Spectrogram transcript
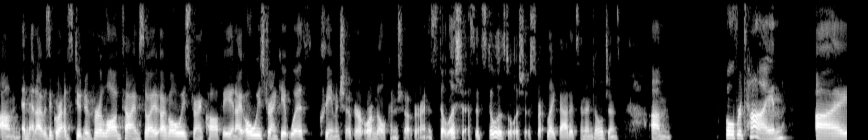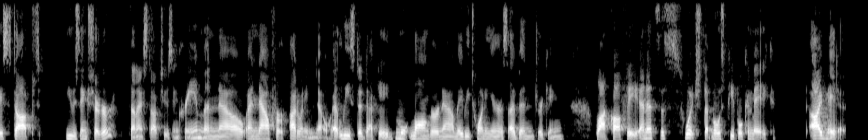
Um, and then I was a grad student for a long time. So I, have always drank coffee and I always drank it with cream and sugar or milk and sugar. And it's delicious. It still is delicious like that. It's an indulgence. Um, over time, I stopped using sugar then I stopped using cream, and now and now for I don't even know at least a decade longer now, maybe twenty years. I've been drinking black coffee, and it's a switch that most people can make. I've made it.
